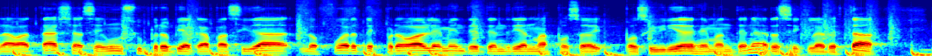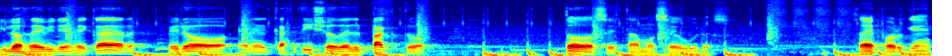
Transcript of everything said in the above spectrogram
la batalla según su propia capacidad, los fuertes probablemente tendrían más posibilidades de mantenerse, claro está, y los débiles de caer, pero en el castillo del pacto todos estamos seguros. ¿Sabes por qué?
